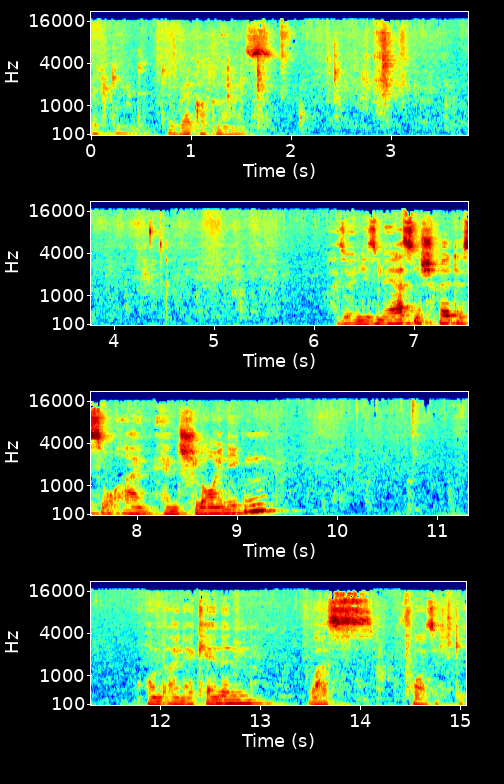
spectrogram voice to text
sich geht. To recognize. Also in diesem ersten Schritt ist so ein Entschleunigen und ein Erkennen, was vor sich geht.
